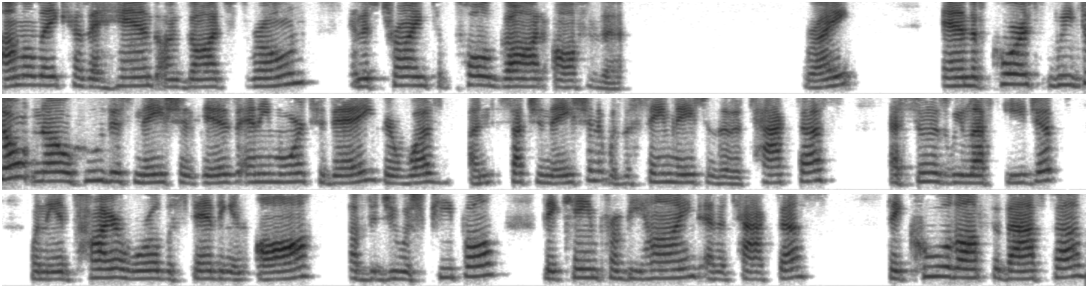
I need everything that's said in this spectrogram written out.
Amalek has a hand on God's throne and is trying to pull God off of it right? And of course, we don't know who this nation is anymore today. There was a, such a nation. It was the same nation that attacked us as soon as we left Egypt, when the entire world was standing in awe of the Jewish people. They came from behind and attacked us. They cooled off the bathtub.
